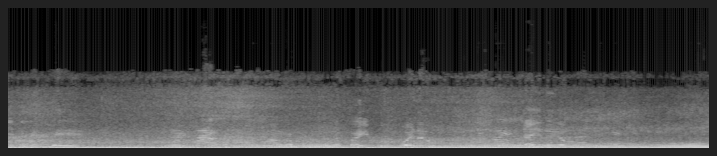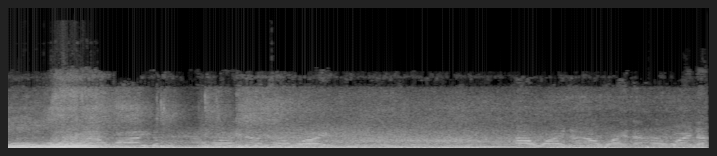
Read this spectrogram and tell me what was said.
ยีนที่อย่างเท่ วยมากครับสวยมากครับผมแล้วไซส์ผมด้วยนะชอบใจเลยครับผมฮาวายครับผมฮาวายนะฮาวายฮาวายนะฮาวายนะฮาวายนะ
